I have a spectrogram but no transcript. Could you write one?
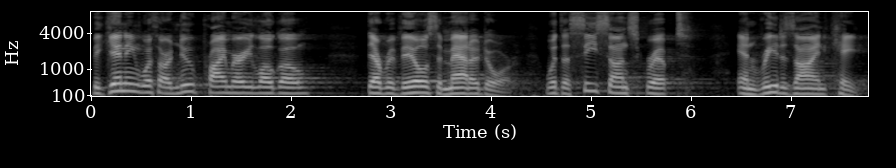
Beginning with our new primary logo that reveals the Matador with a CSUN script and redesigned cape.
